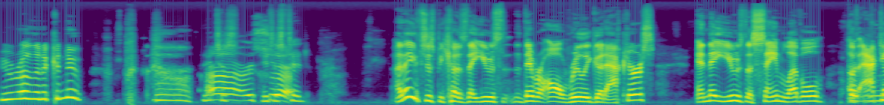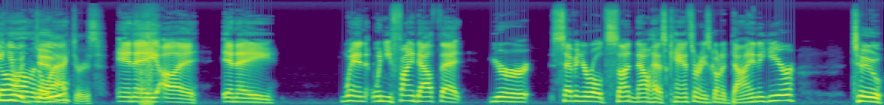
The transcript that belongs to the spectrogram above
You're rolling a canoe. oh It just did. I think it's just because they used they were all really good actors, and they used the same level of acting you would do actors. in a uh, in a when when you find out that your seven year old son now has cancer and he's going to die in a year. To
